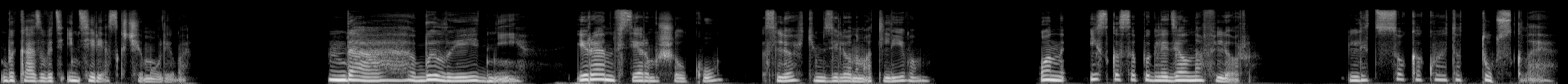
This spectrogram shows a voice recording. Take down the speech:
выказывать интерес к чему-либо. Да, былые дни. Ирен в сером шелку, с легким зеленым отливом. Он искоса поглядел на Флёр. Лицо какое-то тусклое,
